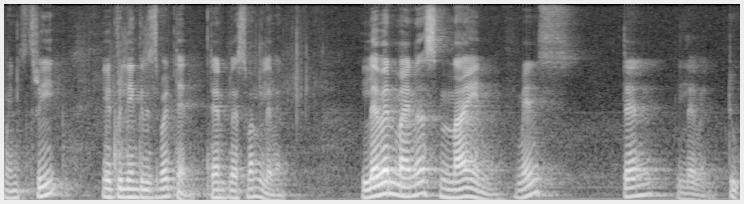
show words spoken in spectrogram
means 3, it will increase by 10, 10 plus 1 11. 11 minus 9 means 10, 11, 2.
